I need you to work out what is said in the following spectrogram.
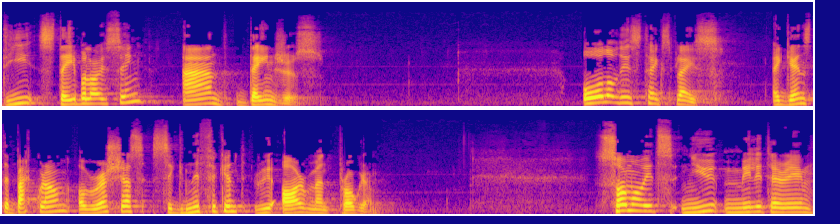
destabilizing, and dangers. All of this takes place against the background of Russia's significant rearmament program. Some of its new military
